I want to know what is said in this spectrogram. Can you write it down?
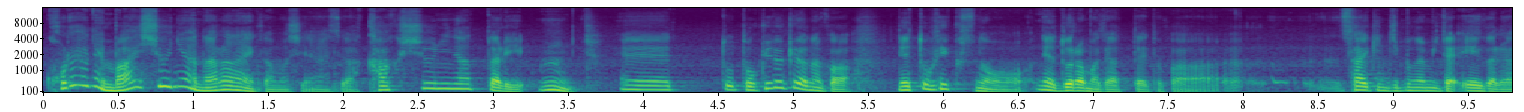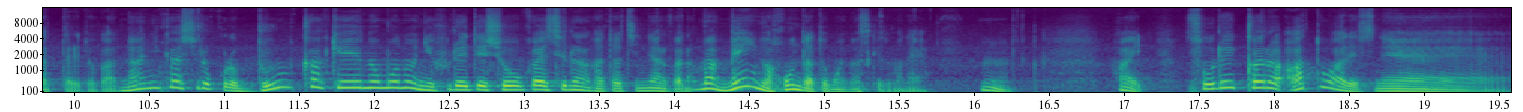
これはね毎週にはならないかもしれないですが各週になったりうんえー、っと時々はなんかネットフリックスの、ね、ドラマであったりとか最近自分が見た映画であったりとか何かしらこの文化系のものに触れて紹介するような形になるかな。まあメインは本だと思いますけどもね。うん。はい。それからあとはですね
